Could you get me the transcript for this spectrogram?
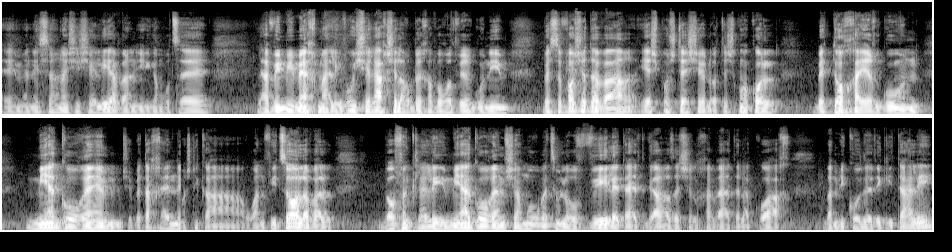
אה, מהניסיון האישי שלי, אבל אני גם רוצה להבין ממך, מהליווי שלך של הרבה חברות וארגונים. בסופו של דבר, יש פה שתי שאלות. יש כמו כל, בתוך הארגון, מי הגורם, שבטח אין מה שנקרא one fits all, אבל באופן כללי, מי הגורם שאמור בעצם להוביל את האתגר הזה של חוויית הלקוח במיקוד הדיגיטלי,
